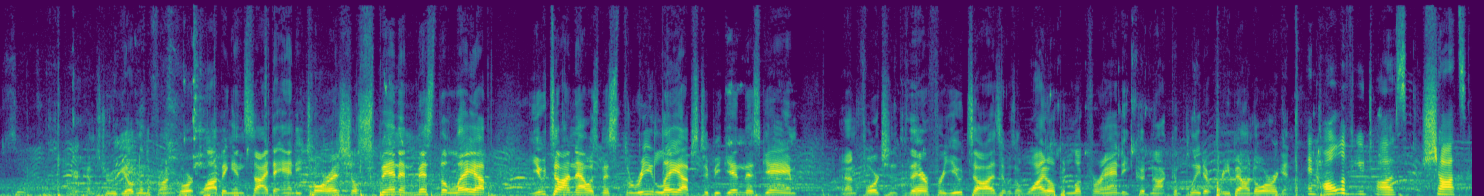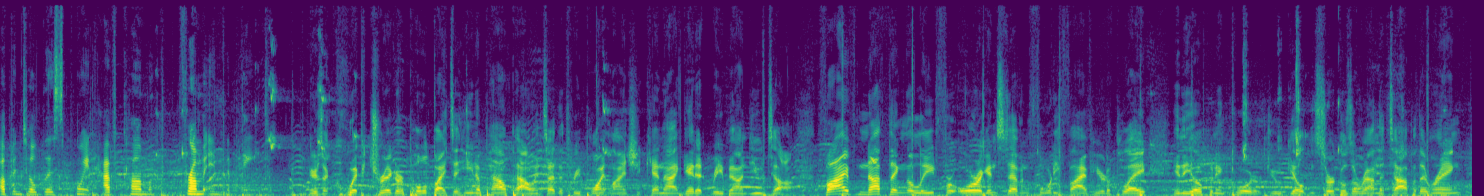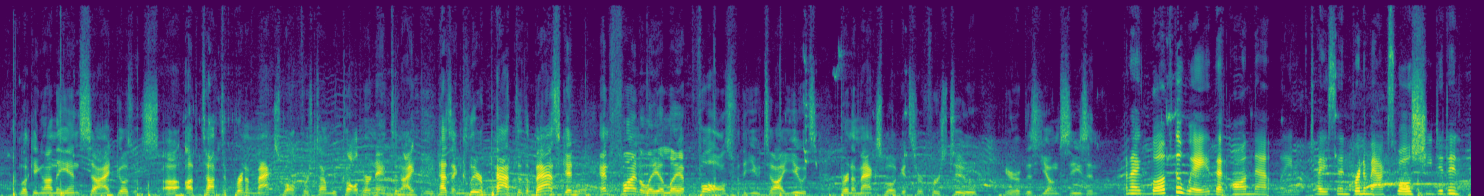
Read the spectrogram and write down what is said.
Here comes Dru Gylten in the front court, lobbing inside to Andy Torres. She'll spin and miss the layup. Utah now has missed three layups to begin this game. Unfortunate there for Utah as it was a wide open look for Andy. Could not complete it. Rebound Oregon. And all of Utah's shots up until this point have come from in the paint. Here's a quick trigger pulled by Te-Hina Paopao inside the three-point line. She cannot get it. Rebound Utah. 5 nothing the lead for Oregon. 7.45 here to play in the opening quarter. Dru Gylten circles around the top of the ring. Looking on the inside. Goes uh, up top to Brenna Maxwell. First time we called her name tonight. Has a clear path to the basket. And finally, a layup falls for the Utah Utes. Brenna Maxwell gets her first two here of this young season. And I love the way that on that layup, Tyson, Brenna Maxwell, she didn't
